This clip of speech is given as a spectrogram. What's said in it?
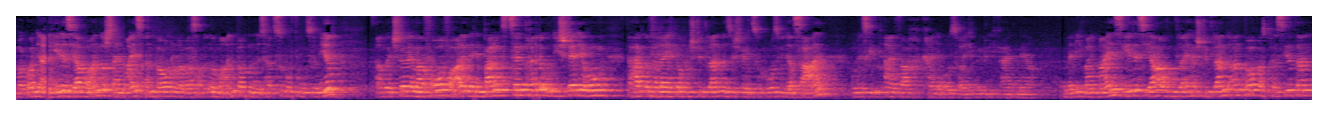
Man konnte ja jedes Jahr woanders sein Mais anbauen oder was auch immer mal anbauen und es hat super funktioniert. Aber jetzt stell dir mal vor, vor allem in den Ballungszentren um die Städte herum, da hat man vielleicht noch ein Stück Land, das ist vielleicht so groß wie der Saal. und es gibt einfach keine Ausweichmöglichkeiten mehr. Wenn ich mein Mais jedes Jahr auf ein gleiches Stück Land anbaue, was passiert dann?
